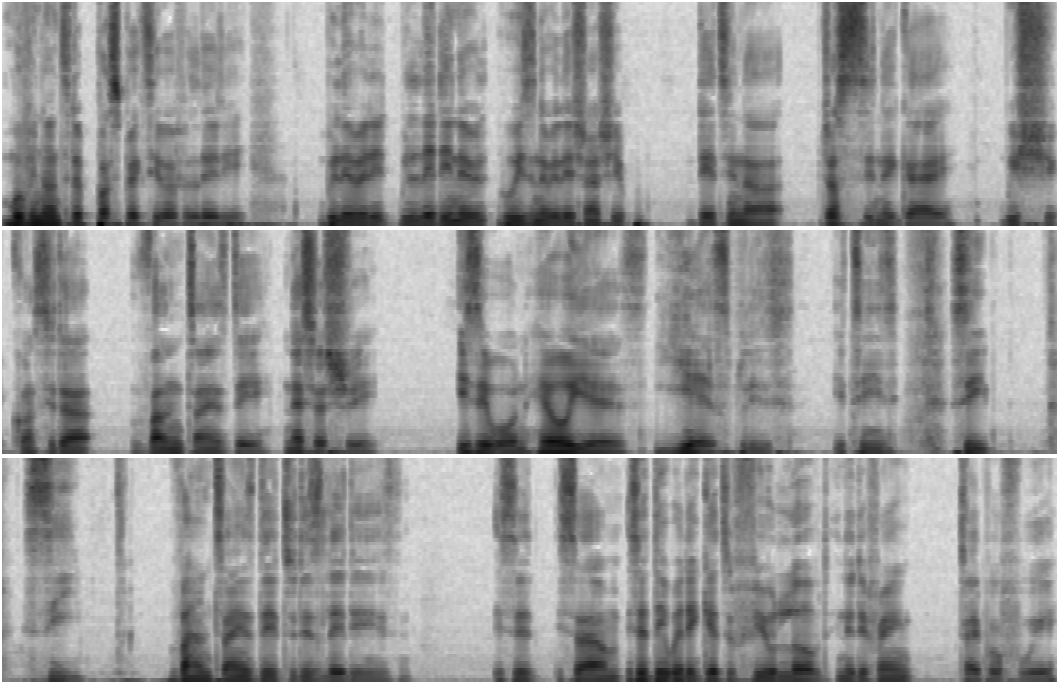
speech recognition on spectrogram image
moving on to the perspective of a lady, will a will a lady a, who is in a relationship dating a just seeing a guy, we should consider Valentine's Day necessary. Easy one, hell yes, yes, please. It is. See, see, Valentine's Day to these ladies it's a it's um it's a day where they get to feel loved in a different type of way,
